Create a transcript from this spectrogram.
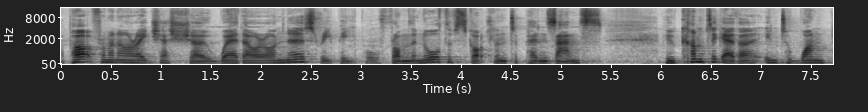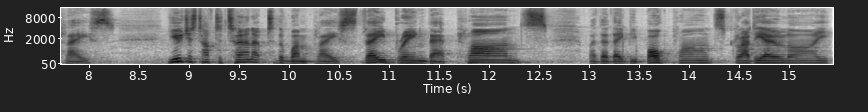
apart from an RHS show where there are nursery people from the north of Scotland to Penzance who come together into one place. You just have to turn up to the one place. They bring their plants, whether they be bog plants, gladioli,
